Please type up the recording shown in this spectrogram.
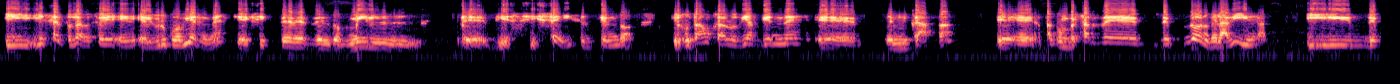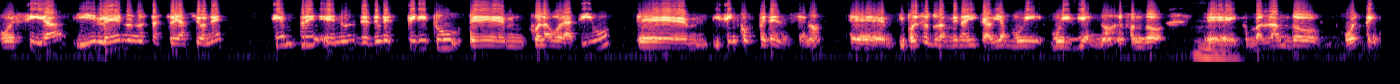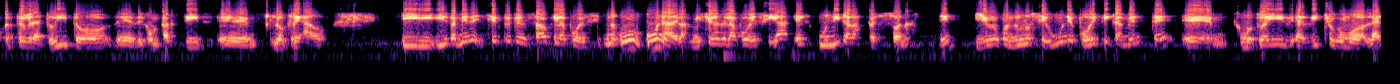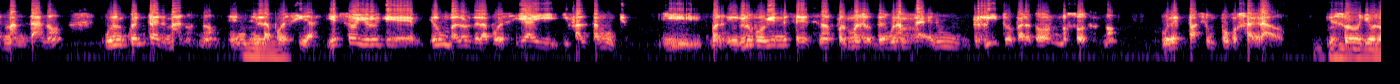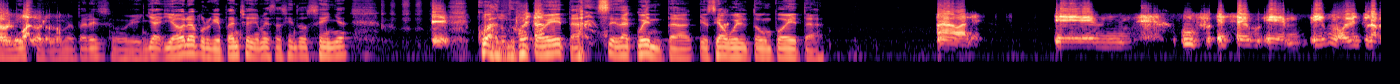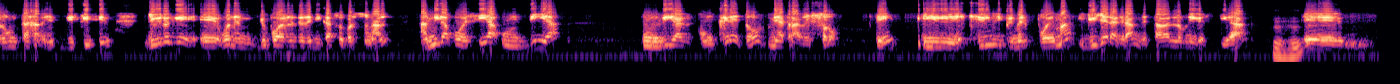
Y, es cierto, claro, soy el grupo Viernes, que existe desde el 2016, entiendo, y nos juntamos cada los días viernes eh, en mi casa eh, a conversar de, de, bueno, de la vida y de poesía y leernos nuestras creaciones siempre en desde un espíritu eh, colaborativo eh, y sin competencia, ¿no? Eh, y por eso tú también ahí cabías muy muy bien, ¿no? En el fondo, mm. eh, valorando este encuentro gratuito de, compartir lo creado. Y, yo también siempre he pensado que la poesía, una de las misiones de la poesía es unir a las personas. Y yo creo que cuando uno se une poéticamente, eh, como tú ahí has dicho, como la hermandad, ¿no? Uno encuentra hermanos, ¿no? En, la mm. poesía. Y eso yo creo que es un valor de la poesía y, falta mucho. Y bueno, el grupo Viernes se, se transformó de alguna manera en un rito para todos nosotros, ¿no? Un espacio un poco sagrado. Y eso yo lo valoro. Me parece muy bien. Ya, y ahora, porque Pancho ya me está haciendo señas, eh, cuando un poeta? se da cuenta que se ha vuelto un poeta. Ah, vale. Eh, uf, esa eh, es obviamente una pregunta difícil. Yo creo que, eh, bueno, yo puedo hablar desde mi caso personal. A mí la poesía un día, un día concreto, me atravesó, ¿sí? Y escribí mi primer poema, y yo ya era grande, estaba en la universidad, en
